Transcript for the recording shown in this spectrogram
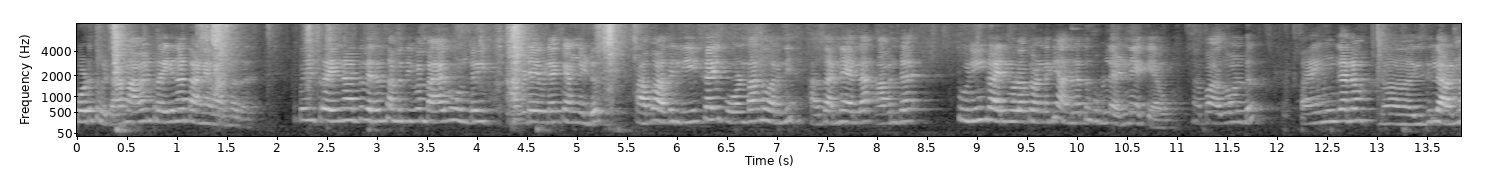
കൊടുത്തു വിട്ടു കാരണം അവൻ ട്രെയിനകത്താണേ വന്നത്. അപ്പോൾ ഈ ട്രെയിനകത്ത് വരുന്ന സമയത്ത് ഇപ്പം ബാഗ് കൊണ്ടുപോയി അവിടെ എവിടെയൊക്കെ അങ്ങ് ഇടും. അപ്പോൾ അത് ലീക്കായി പോകണ്ടെന്ന് പറഞ്ഞ് അത് തന്നെയല്ല അവന്റെ തുണിയും കാര്യങ്ങളൊക്കെ ഉണ്ടെങ്കിൽ അതിനകത്ത് ഫുള്ള് എണ്ണയൊക്കെ ആവും. അപ്പോൾ അതുകൊണ്ട് ഭയങ്കര ഇതിലാണ്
